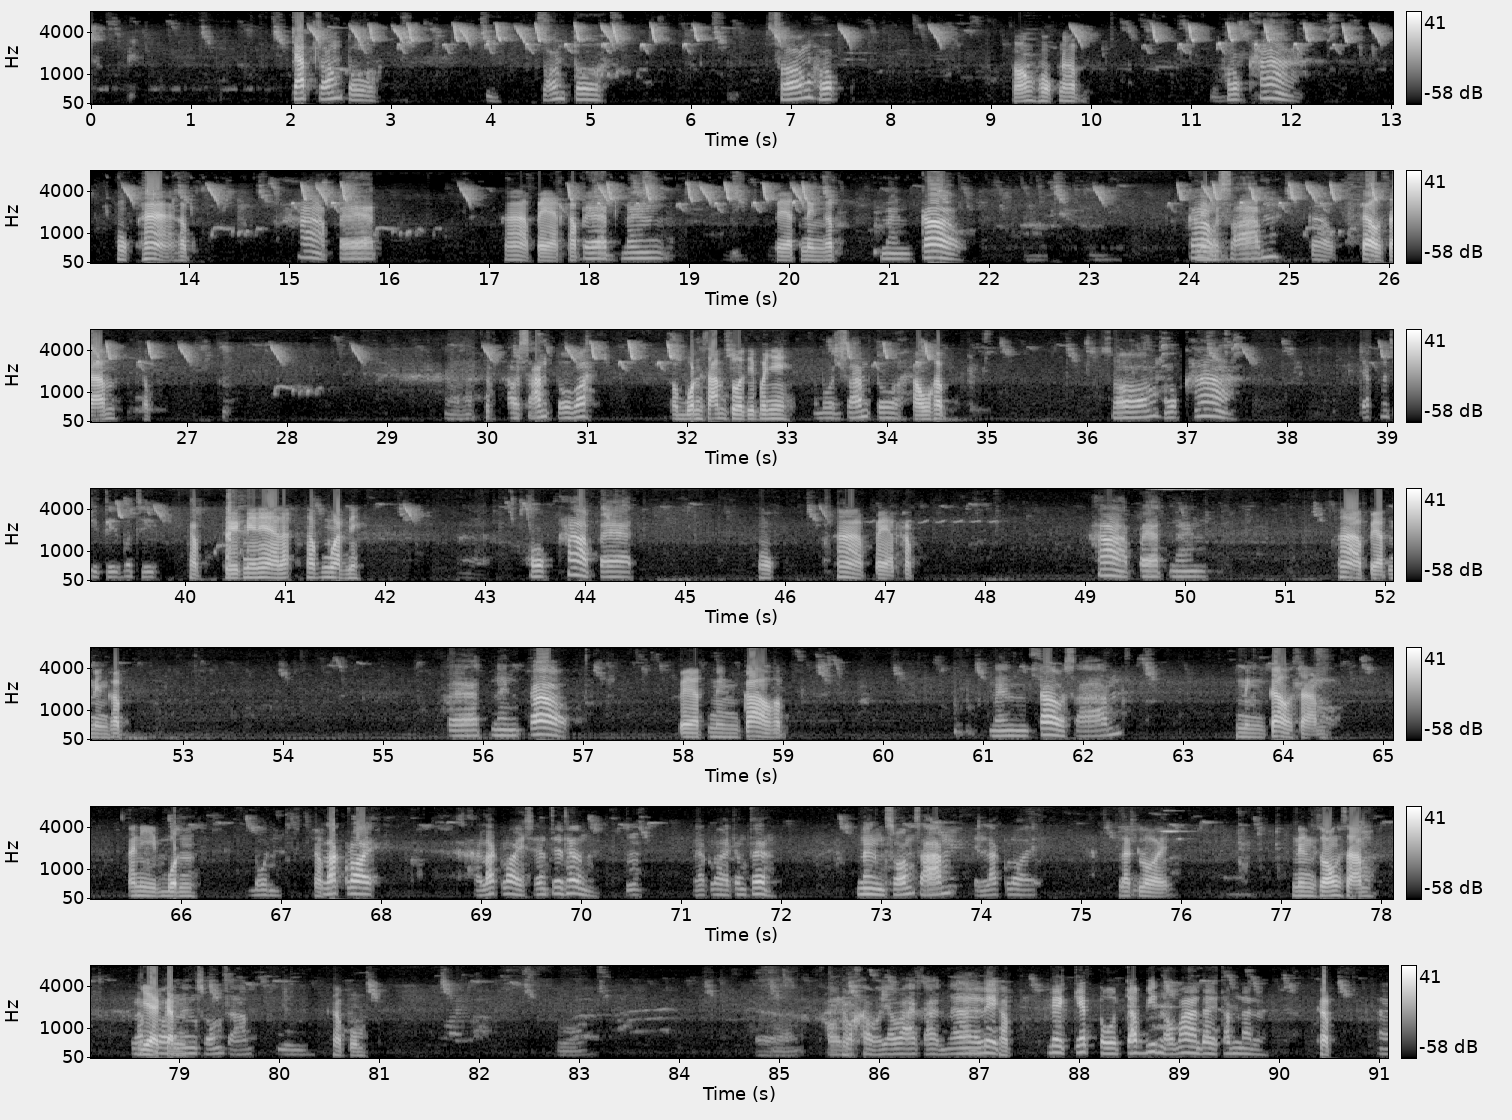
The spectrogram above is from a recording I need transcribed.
จับสองตัวสองตัวสองหกสองหกนะครับหกห้าหกห้าครับห้าแปดห้าแปดครับแปดหนึ่งแปดหนึ่งครับหนึ่งเก้าเก้าสามเก้าเก้าสามครับอ่าเอาสามตัววะ เอาบนสามตัวที่พ่อใหญ่บนสามตัวเอาครับสองหกห้าจักมาติติบ่ติครับเทกแน่ๆแล้วครับงวดนี้หกห้าแปดหกห้าแปดครับห้าแปดหนึ่งห้าแปดหนึ่งครับแปดหนึ่งเก้าแปดหนึ่งเก้าครับ หนึ่งเก้าสามหนึ่งเก้าสามอันนี้บน บนครับ ลักร้อยลักร้อยเส้นเทิงลักร้อยทั้งเทิงหนึ่งสองสามเป็นลักร้อยหลักร้อยหนึ่งสองสาม ลัแยกกันร้อหนึ่งสองสามหนึ่งครับผมสองเออเขาบ่เขาอย่าว่ากันนะเลขครับ เลขเก็ตโตวจับบินออกมาได้ทำนั่นแหละครับ อ่า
